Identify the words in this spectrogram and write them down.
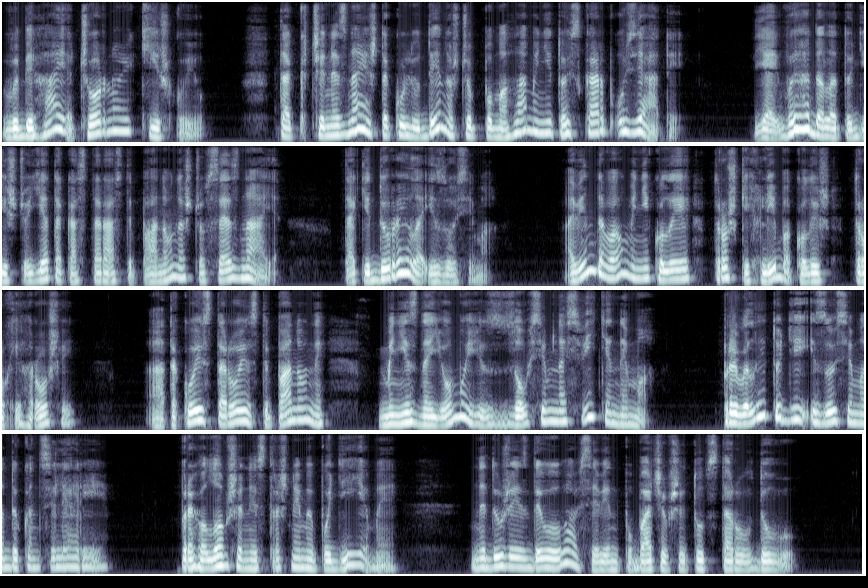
вибігає чорною кішкою. Так чи не знаєш таку людину, щоб помогла мені той скарб узяти? Я й вигадала тоді, що є така стара Степановна, що все знає, так і дурила із Осіма. А він давав мені коли трошки хліба, коли ж трохи грошей. А такої старої Степановни мені знайомої зовсім на світі нема. Привели тоді із Осіма до канцелярії, приголомшений страшними подіями. Не дуже й здивувався він, побачивши тут стару вдову.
